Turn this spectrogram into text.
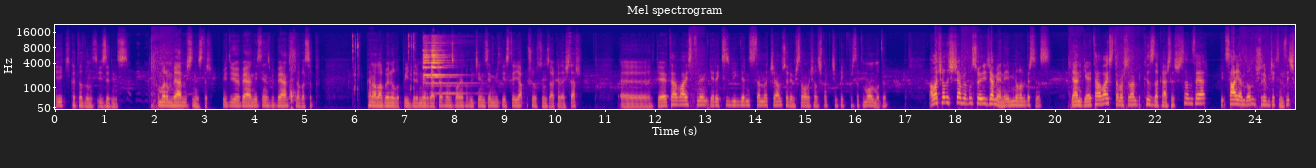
İyi ki katıldınız, izlediniz. Umarım beğenmişsinizdir. Videoyu beğendiyseniz bir beğen tuşuna basıp kanala abone olup bildirimleri de açarsanız bana yapabileceğiniz en büyük desteği yapmış olursunuz arkadaşlar. Ee, GTA Vice City'nin gereksiz bilgilerini size anlatacağımı söylemiştim ama çalışmak için pek fırsatım olmadı. Ama çalışacağım ve bunu söyleyeceğim yani emin olabilirsiniz. Yani GTA Vice City'den hoşlanan bir kızla karşılaşırsanız eğer sayemde onu düşürebileceksiniz. Hiç,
